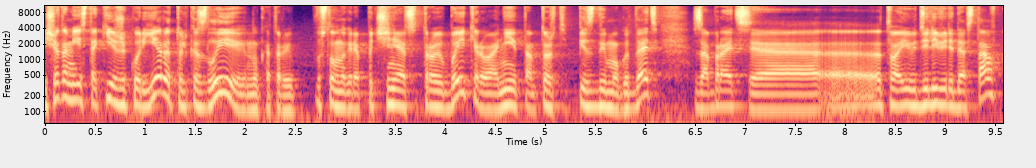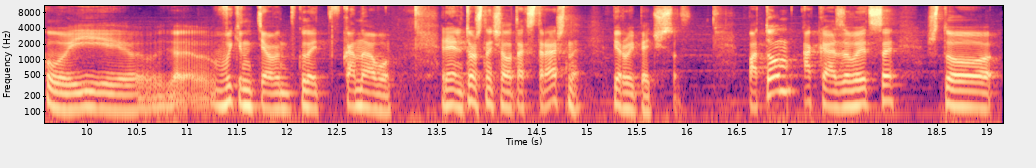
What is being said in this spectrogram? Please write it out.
Еще там есть такие же курьеры, только злые, ну, которые, условно говоря, подчиняются Трою Бейкеру, они там тоже типа, пизды могут дать, забрать э, э, твою деливери-доставку и э, выкинуть тебя куда-то в канаву. Реально, тоже сначала так страшно, первые пять часов. Потом оказывается, что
